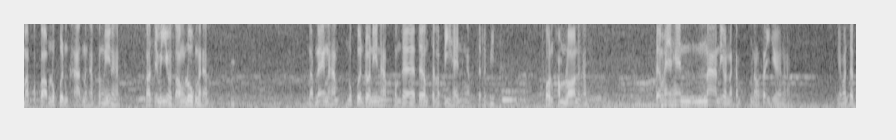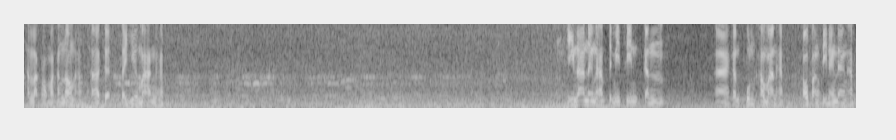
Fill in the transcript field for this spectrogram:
มาประกอบลูกปืนคัสนะครับตรงนี้นะครับ ก็จะมีอยู่สองลูกนะครับดับแรกนะครับ ลูกปืนตัวนี้นะครับ ผมจะเติมจระปีให้นะครับจระปีทนความร้อนนะครับ เติมให้แค่หน้าเดียวนะครับ ไม่ต้องใส่เยอะนะครับ เดี๋ยวมันจะทะลักออกมาข้างนอกนะครับ ถ้าเกิดใส่เยอะมากนะครับอีกด้านหนึ่งนะครับ จะมีซีนกันอ่ากันฝุ่นเข้ามานะครับ เอาฝั่งสีแดงๆครับ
